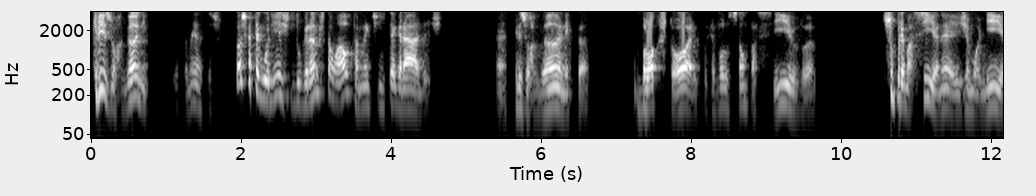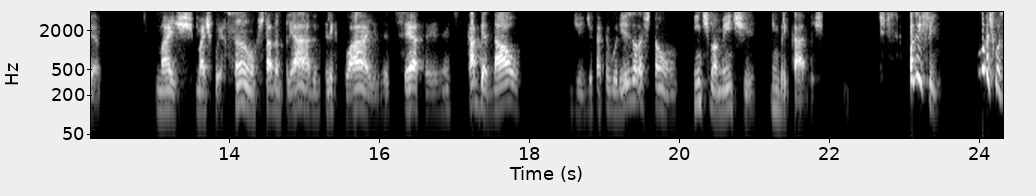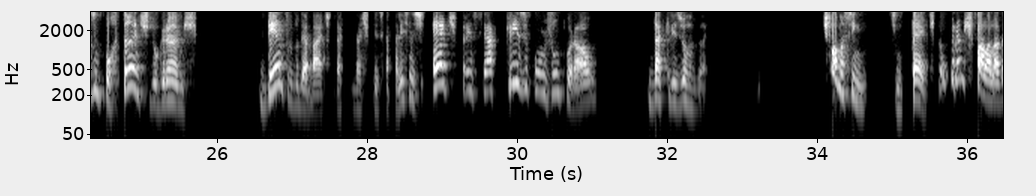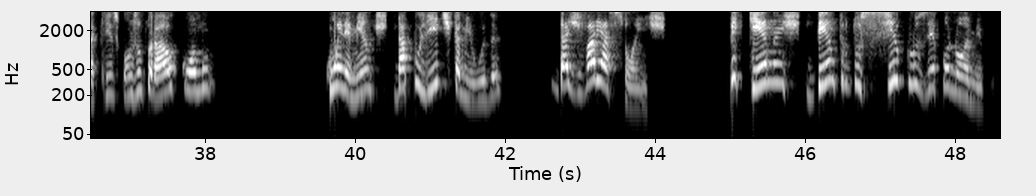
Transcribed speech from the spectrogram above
crise orgânica, também essas, as categorias do Gramsci estão altamente integradas. Né? Crise orgânica, bloco histórico, revolução passiva, supremacia, né? hegemonia, mais, mais coerção, Estado ampliado, intelectuais, etc. Esse cabedal de, de categorias elas estão intimamente imbricadas. Mas, enfim, uma das coisas importantes do Gramsci dentro do debate das crises capitalistas é diferenciar a crise conjuntural da crise orgânica. De forma assim, sintética, o Gramsci fala lá da crise conjuntural como com elementos da política miúda, das variações pequenas dentro dos ciclos econômicos.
